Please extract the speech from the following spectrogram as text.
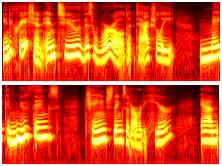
into creation, into this world, to actually make new things, change things that are already here, and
